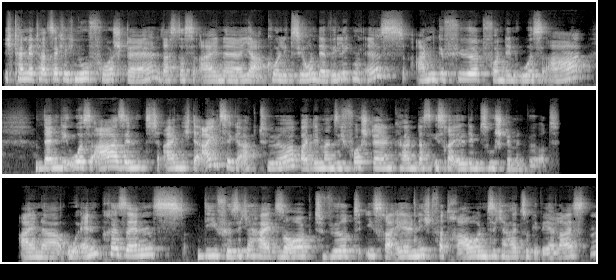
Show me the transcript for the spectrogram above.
Ich kann mir tatsächlich nur vorstellen, dass das eine ja, Koalition der Willigen ist, angeführt von den USA, denn die USA sind eigentlich der einzige Akteur, bei dem man sich vorstellen kann, dass Israel dem zustimmen wird. Einer UN-Präsenz, die für Sicherheit sorgt, wird Israel nicht vertrauen, Sicherheit zu gewährleisten.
